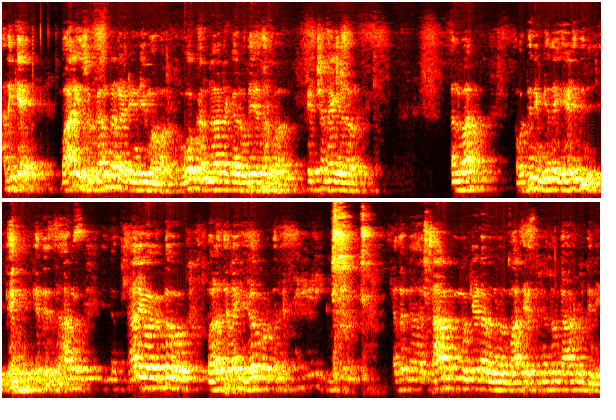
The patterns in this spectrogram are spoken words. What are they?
ಅದಕ್ಕೆ ಬಾರಿ ಸುಗಂಧ ನಡಿ ಮಾವ. ಓ ಕರ್ನಾಟಕ ಹೃದಯ ಸಭಾ ಚೆನ್ನಾಗಿ ಹೇಳೋರು ಅಲ್ವಾ? ಅವತ್ತು ನಿಮಗೆಲ್ಲ ಹೇಳಿದ್ದೀನಿ. ಸಾರು ನಾನು ಹೋಗಂತೂ ಭಾಳ ಚೆನ್ನಾಗಿ ಹೇಳ್ಕೊಡ್ತಾರೆ. ಅದನ್ನ ಸಾರ್ ಮುಖೇನ ನಾನು ಒಂದು ಮಾತು ಹೇಳ್ತೀನಿ ಅದೊಂದು ಆಡ್ಬಿಡ್ತೀನಿ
